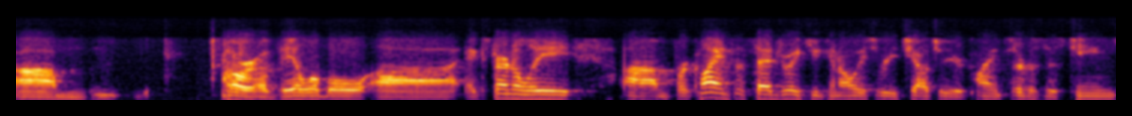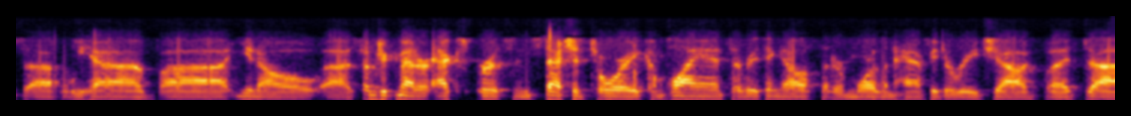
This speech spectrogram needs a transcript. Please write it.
um, are available uh, externally. Um, for clients at Sedgwick, you can always reach out to your client services teams. Uh, we have, uh, you know, uh, subject matter experts in statutory compliance, everything else that are more than happy to reach out. But uh,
